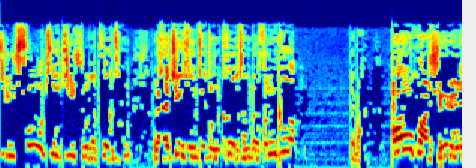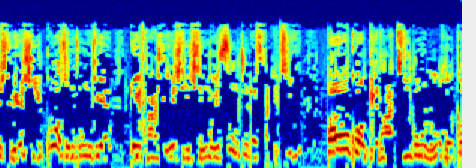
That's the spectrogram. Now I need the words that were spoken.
基于数字技术的课程来进行这种课程的分割，对吧？包括学员学习过程中间对他学习行为数据的采集，包括给他提供如何更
